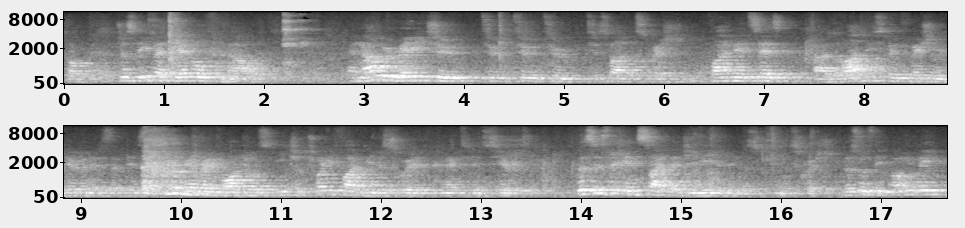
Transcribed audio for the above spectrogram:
So just leave that general for now. And now we're ready to, to, to, to, to start this question. Finally, it says uh, the last piece of information we're given is that there's two membrane modules, each of 25 meters squared, connected in series. This is the insight that you needed in this, in this question. This was the only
